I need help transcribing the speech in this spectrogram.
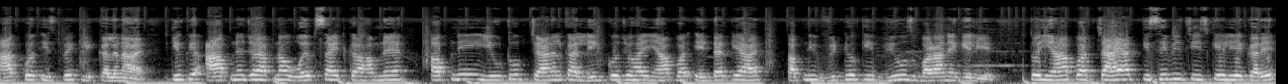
आपको इस पे क्लिक कर लेना है। क्योंकि आपने जो है अपना वेबसाइट का, हमने अपनी यूट्यूब चैनल का लिंक को जो है यहाँ पर एंटर किया है अपनी वीडियो की व्यूज़ बढ़ाने के लिए। तो यहाँ पर चाहे आप किसी भी चीज़ के लिए करें,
